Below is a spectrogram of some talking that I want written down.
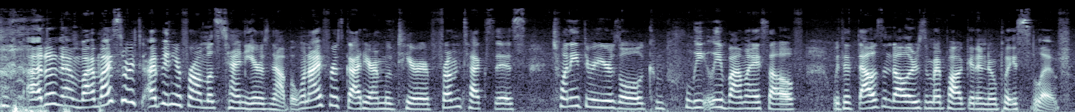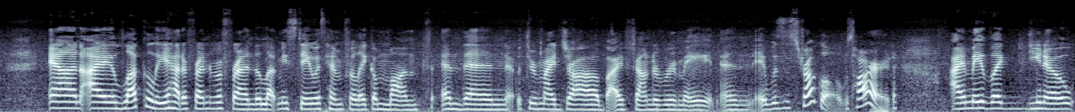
I don't know. My, my story, I've been here for almost 10 years now, but when I first got here, I moved here from Texas, 23 years old, completely by myself, with a $1,000 in my pocket and no place to live. And I luckily had a friend of a friend that let me stay with him for like a month. And then through my job, I found a roommate, and it was a struggle. It was hard. I made like, you know,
